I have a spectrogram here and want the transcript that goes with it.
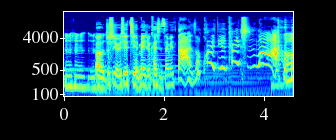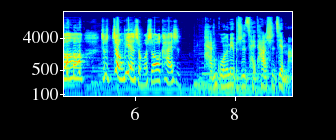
嗯哼，嗯哼呃，就是有一些姐妹就开始在那边大喊说：“快点开始哦，就是正片什么时候开始？！”韩国那边不是踩踏事件嘛，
